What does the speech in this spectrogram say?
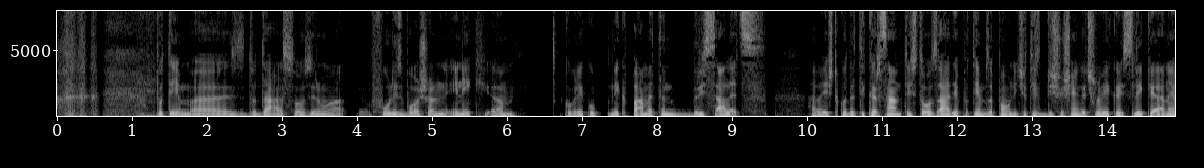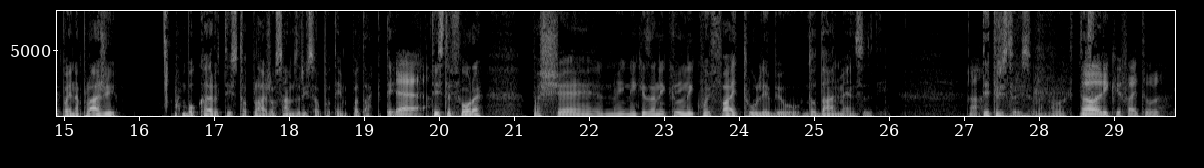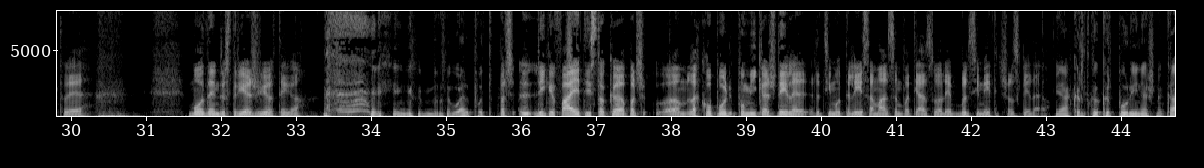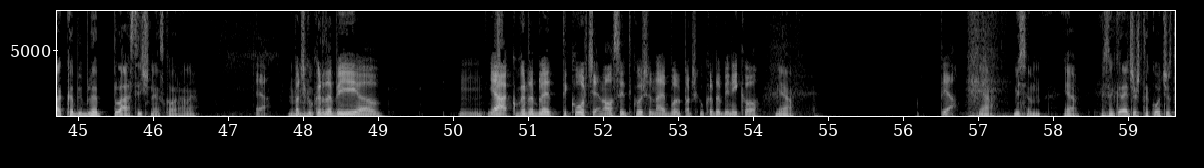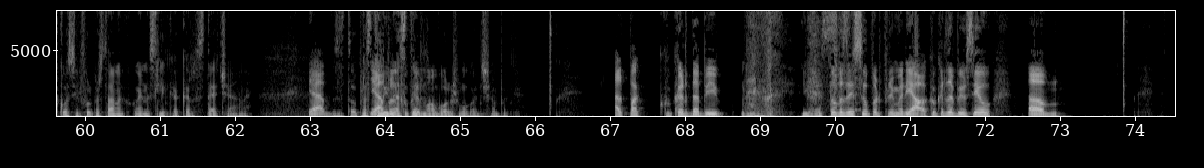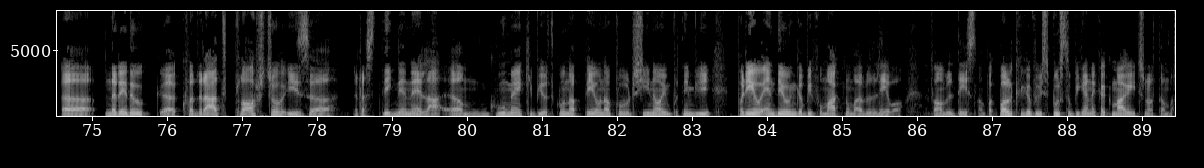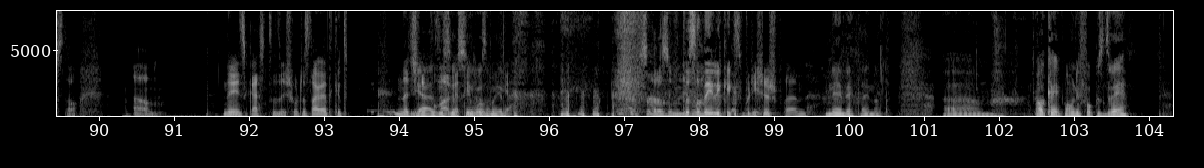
Potem uh, dodali so, oziroma ful izboljšali nek, um, ko bi rekel, nek pameten brisalec. A veš, tako da ti kar sam tisto ozadje potem zapolni. Če ti zbrišeš enega človeka iz slike, a ne pa je na plaži, bo kar tisto plažo sam zrisal potem, pa tak. Te, Ja, Tiste fore, pa še ne, nekaj za nek liquify tool je bil dodan, meni se zdi. A. Te tri stvari so bile. ampak tiste- oh, Liquify tool. To je. Modna industrija živi od tega. well put. Pač Liquify je tisto, kar pač, um, lahko po, pomikaš dele, recimo telesa, malo sem pa tja, so le bolj simetrično izgledajo. Ja, ker tako kar porineš nekako, ki bi bile plastične skoraj, ne? Ja. Mm. Pač kot da bi. Uh, mm, ja, kot da bi bile tekoče, no, vse tako še najbolj, pač kot da bi neko. Ja, Ja, ja, mislim, ja. Mislim, ker rečeš tako, če tako si ful predstavljam, kako je ena slika, kar steče, ne. Ja Zato plastelina bolj s tem malo boljš mogoče, ampak. ali pa kot da bi. Yes. To bo zdaj super primerjava. Kot da bi vzel. Um, uh, naredil uh, kvadrat ploščo iz uh, raztegnjene la, um, gume, ki bi jo tako napel na površino, in potem bi prijel en del in ga bi pomaknil malo levo, ali pa malo desno. Ampak pol, ki ga bi spustil, bi ga nekako magično tam ostal. Um, ne vem, zakaj sem to zdaj šel razlagati, ker nič Ja, ne pomaga. vsi razumeli. Ja. Vse razumljivo. To so deli, ki jih zbrišeš ven. Ne, ne, taj not. Um, ok, OmniFocus 2,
